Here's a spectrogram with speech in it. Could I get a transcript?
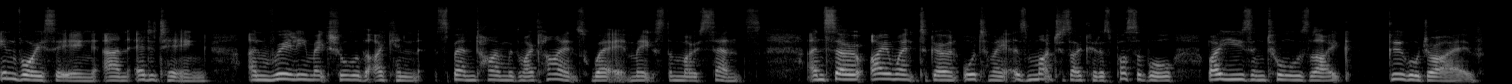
invoicing and editing and really make sure that I can spend time with my clients where it makes the most sense. And so I went to go and automate as much as I could as possible by using tools like Google Drive,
